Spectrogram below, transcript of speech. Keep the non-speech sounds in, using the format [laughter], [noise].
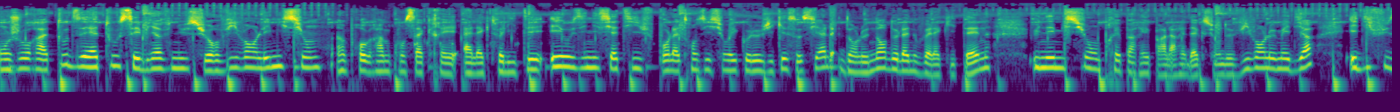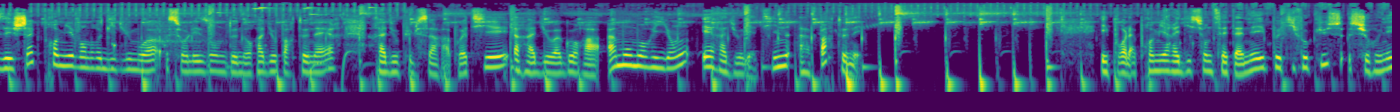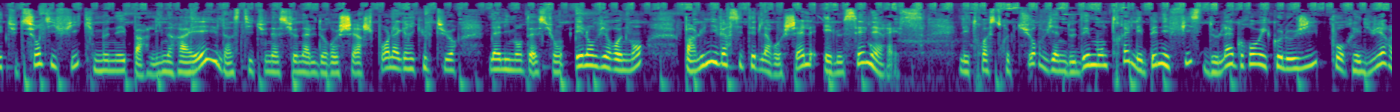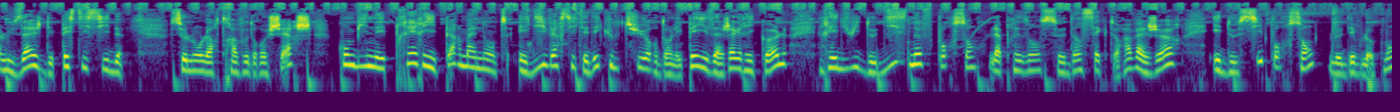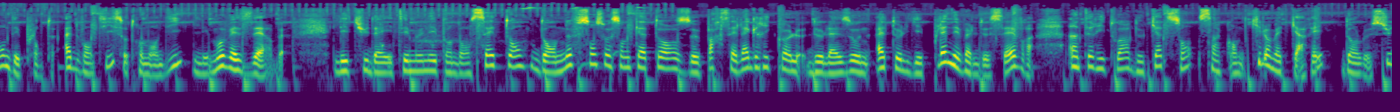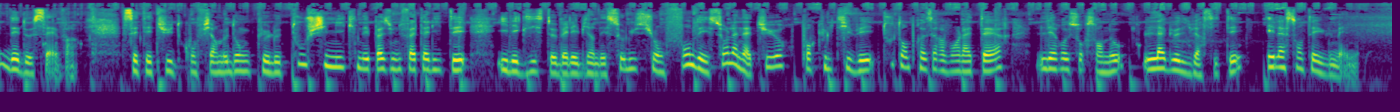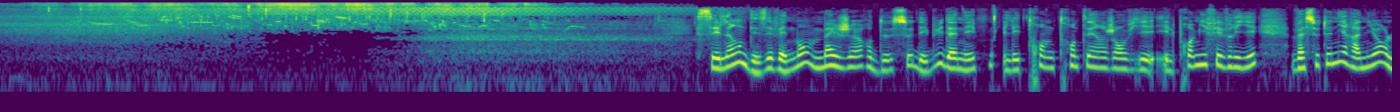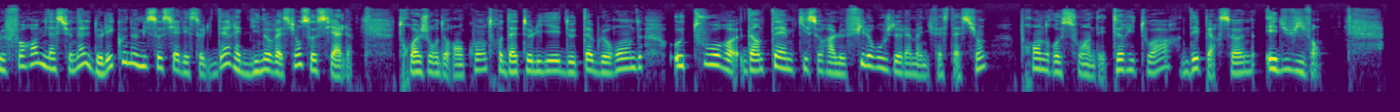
Bonjour à toutes et à tous et bienvenue sur Vivant l'émission, un programme consacré à l'actualité et aux initiatives pour la transition écologique et sociale dans le nord de la Nouvelle-Aquitaine. Une émission préparée par la rédaction de Vivant le Média et diffusée chaque premier vendredi du mois sur les ondes de nos radios partenaires, Radio Pulsar à Poitiers, Radio Agora à Montmorillon et Radio Latine à Partenay. Et pour la première édition de cette année, petit focus sur une étude scientifique menée par l'INRAE, l'Institut national de recherche pour l'agriculture, l'alimentation et l'environnement, par l'Université de La Rochelle et le CNRS. Les trois structures viennent de démontrer les bénéfices de l'agroécologie pour réduire l'usage des pesticides. Selon leurs travaux de recherche, combiner prairies permanentes et diversité des cultures dans les paysages agricoles réduit de 19% la présence d'insectes ravageurs et de 6% le développement des plantes adventices, autrement dit les mauvaises herbes. L'étude a été menée pendant 7 ans dans 974 parcelles agricoles de la zone Atelier Plaine et Val-de-Sèvres, un territoire de 450 km dans le sud des Deux-Sèvres. Cette étude confirme donc que le tout chimique n'est pas une fatalité. Il existe bel et bien des solutions fondées sur la nature pour cultiver tout en préservant la terre, les ressources en eau, la biodiversité et la santé humaine. C'est l'un des événements majeurs de ce début d'année. Les 30, 31 janvier et le 1er février va se tenir à Niort le Forum national de l'économie sociale et solidaire et de l'innovation sociale. Trois jours de rencontres, d'ateliers, de tables rondes autour d'un thème qui sera le fil rouge de la manifestation, prendre soin des territoires, des personnes et du vivant.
